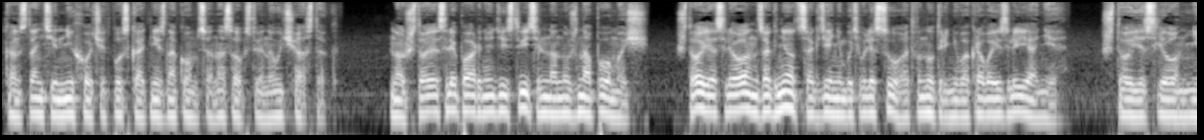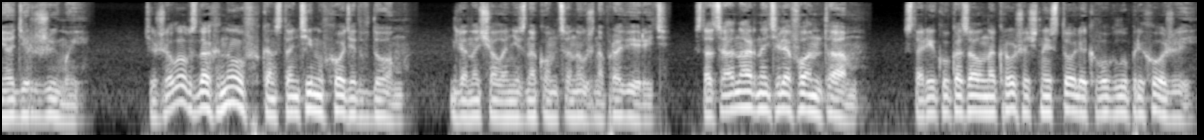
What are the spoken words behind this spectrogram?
Константин не хочет пускать незнакомца на собственный участок. Но что если парню действительно нужна помощь? Что если он загнется где-нибудь в лесу от внутреннего кровоизлияния? Что если он неодержимый? Тяжело вздохнув, Константин входит в дом. Для начала незнакомца нужно проверить. «Стационарный телефон там». Старик указал на крошечный столик в углу прихожей,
